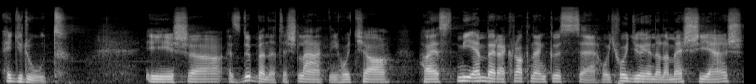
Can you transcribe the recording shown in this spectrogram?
egy rút. És ez döbbenetes látni, hogyha ha ezt mi emberek raknánk össze, hogy hogy jöjjön el a messiás,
